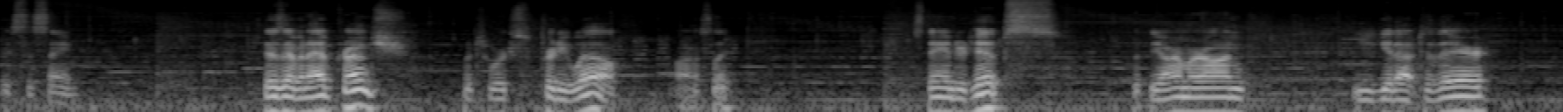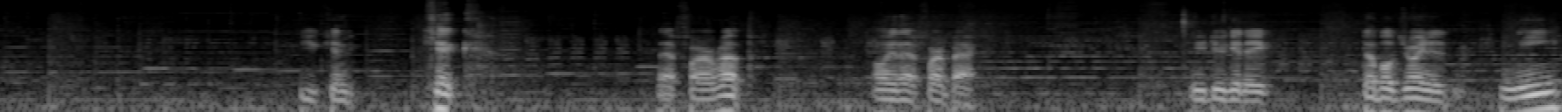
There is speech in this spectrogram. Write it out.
it's the same. It does have an ab crunch, which works pretty well, honestly. Standard hips, with the armor on, you get out to there. You can kick that far up, only that far back. You do get a double jointed knee,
